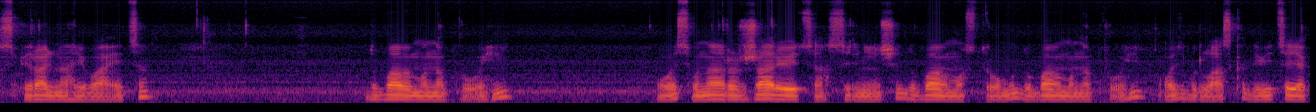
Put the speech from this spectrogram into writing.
спіраль нагрівається. Добавимо напруги. Ось вона розжарюється сильніше. Додамо струму, додамо напруги. Ось, будь ласка, дивіться, як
